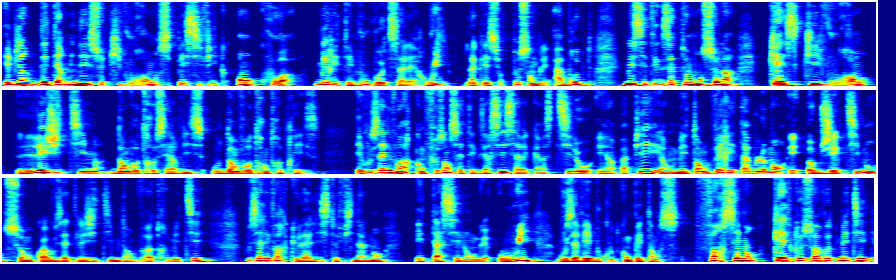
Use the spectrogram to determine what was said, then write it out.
Eh bien, déterminez ce qui vous rend spécifique. En quoi méritez-vous votre salaire? Oui, la question peut sembler abrupte, mais c'est exactement cela. Qu'est-ce qui vous rend légitime dans votre service ou dans votre entreprise et vous allez voir qu'en faisant cet exercice avec un stylo et un papier et en mettant véritablement et objectivement ce en quoi vous êtes légitime dans votre métier, vous allez voir que la liste finalement est assez longue. Oui, vous avez beaucoup de compétences, forcément, quel que soit votre métier.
